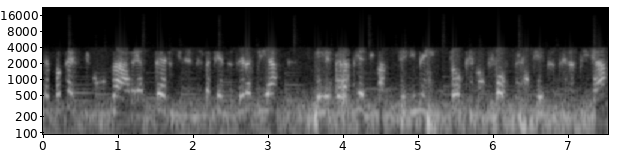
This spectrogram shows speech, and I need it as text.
se potessimo usare al termine della chemioterapia delle terapie di mantenimento che non fossero chemioterapia,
